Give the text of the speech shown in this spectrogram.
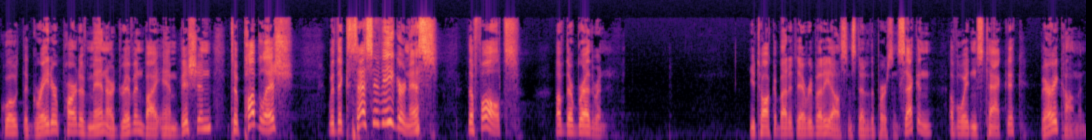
quote, the greater part of men are driven by ambition to publish with excessive eagerness the faults of their brethren. You talk about it to everybody else instead of the person. Second avoidance tactic, very common,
